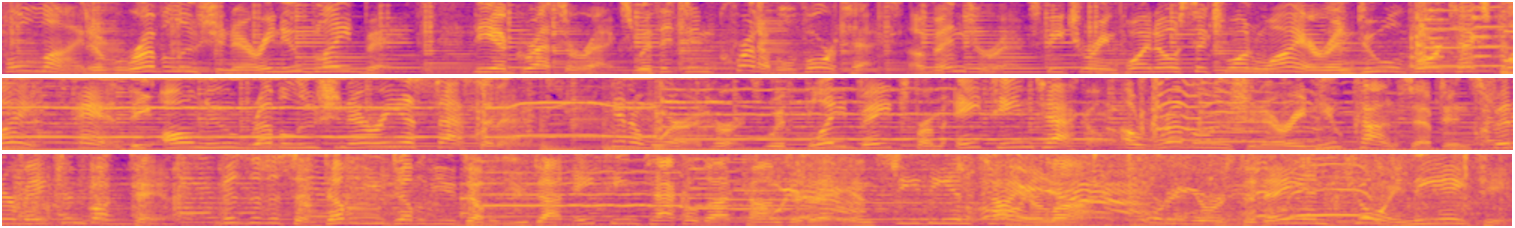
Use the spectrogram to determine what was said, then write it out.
full line of revolutionary new blade baits. The Aggressor X with its incredible vortex, Avenger X featuring .061 wire and dual vortex blades, and the all-new revolutionary Assassin X. Hit 'em where it hurts with blade baits from A-Team Tackle, a revolutionary new concept in spinner baits and bucktails. Visit us at www.ateamtackle.com today and see the entire line. Order yours today and join the A-Team.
